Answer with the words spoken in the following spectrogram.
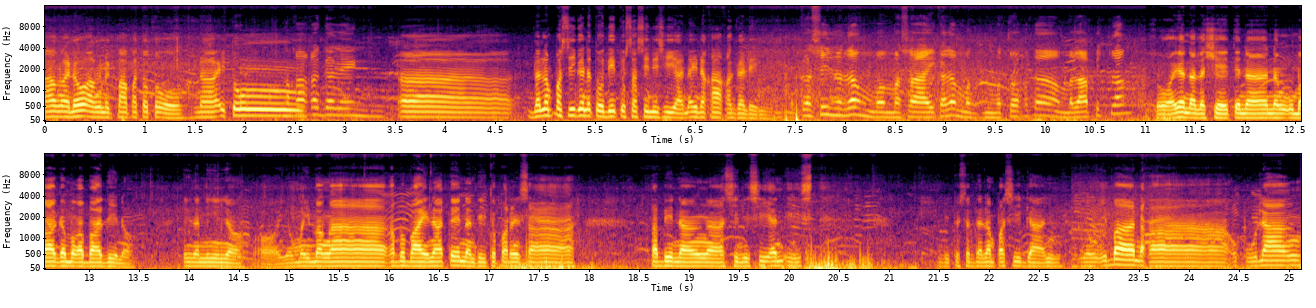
Ang ano, ang nagpapatotoo na itong Nakakagaling. ah, dalampasigan na to dito sa Sinisian ay nakakagaling. Kasi na lang, mamasahe ka lang, magmotor ka, malapit lang. So ayan, alas 7 na ng umaga mga buddy, no. Tingnan niyo Oh, yung may mga kababayan natin nandito pa rin sa tabi ng ah, Sinisian East. Dito sa Dalampasigan. Yung iba nakaupo lang.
